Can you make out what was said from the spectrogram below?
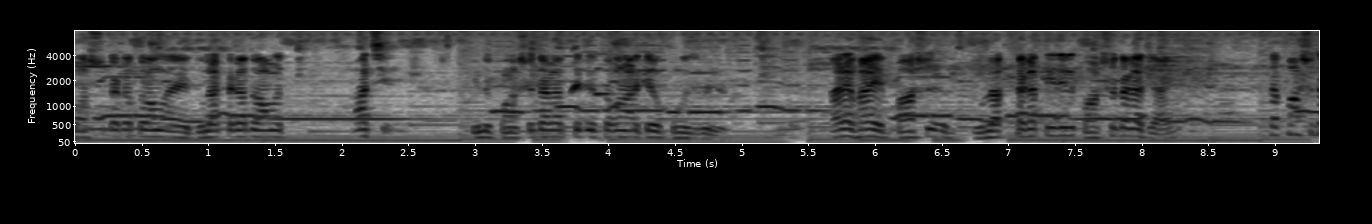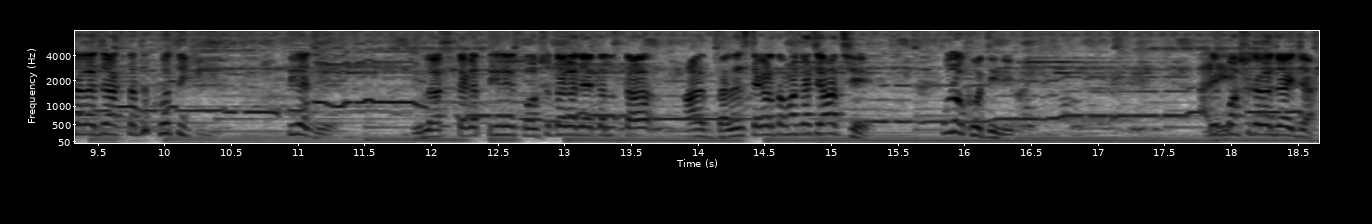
পাঁচশো টাকা তো আমার দু লাখ টাকা তো আমার আছে। কিন্তু পাঁচশো টাকার থেকে তখন আর কেউ খুঁজবে না। আরে ভাই পাঁচশো দু লাখ টাকার থেকে যদি পাঁচশো টাকা যায় তা পাঁচশো টাকা যাক তাতে ক্ষতি কী? ঠিক আছে? দু লাখ টাকার থেকে যদি পাঁচশো টাকা যায় তাহলে তা আর ব্যালেন্স টাকা তো আমার কাছে আছে। কোনো ক্ষতি নেই ভাই। আরে পাঁচশো টাকা যায় যাক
